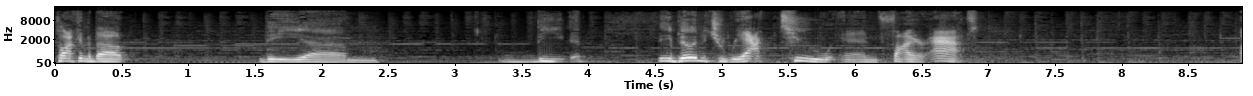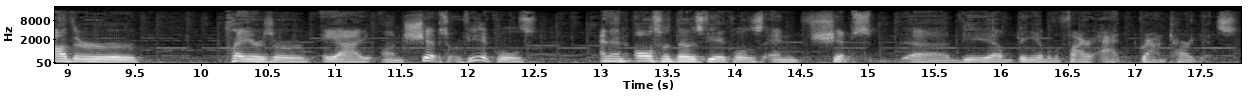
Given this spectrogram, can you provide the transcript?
talking about the um, the the ability to react to and fire at other players or AI on ships or vehicles, and then also those vehicles and ships uh, being able to fire at ground targets.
